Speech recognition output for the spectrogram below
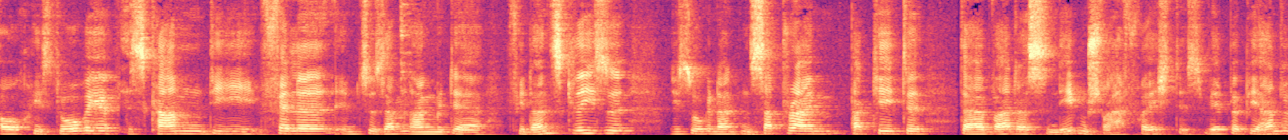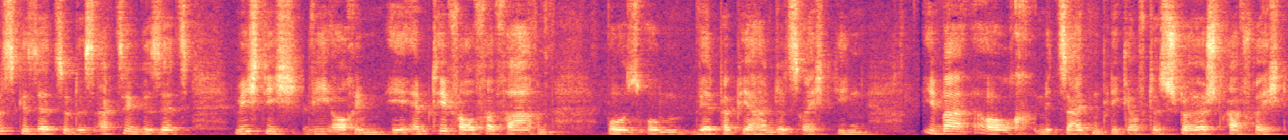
auch Historie. Es kamen die Fälle im Zusammenhang mit der Finanzkrise, die sogenannten Subprime-Pakete. Da war das Nebenstrafrecht, das Wertpapierhandelsgesetz und das Aktiengesetz wichtig, wie auch im EMTV-Verfahren, wo es um Wertpapierhandelsrecht ging. Immer auch mit Seitenblick auf das Steuerstrafrecht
